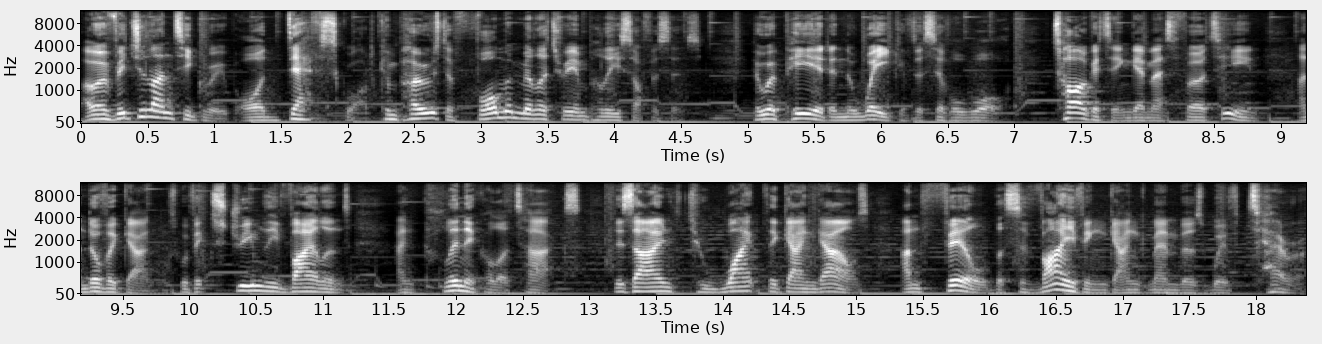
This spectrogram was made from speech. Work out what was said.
are a vigilante group or death squad composed of former military and police officers who appeared in the wake of the Civil War, targeting MS-13 and other gangs with extremely violent and clinical attacks designed to wipe the gang out and fill the surviving gang members with terror.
